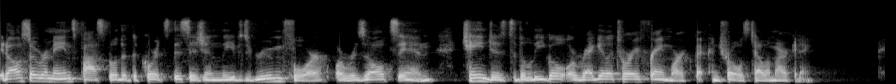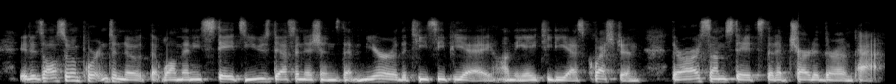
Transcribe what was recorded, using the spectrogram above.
It also remains possible that the court's decision leaves room for or results in changes to the legal or regulatory framework that controls telemarketing. It is also important to note that while many states use definitions that mirror the TCPA on the ATDS question, there are some states that have charted their own path.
